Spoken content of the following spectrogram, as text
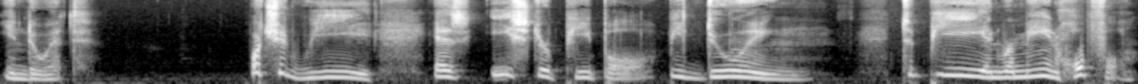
into it? What should we, as Easter people, be doing to be and remain hopeful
